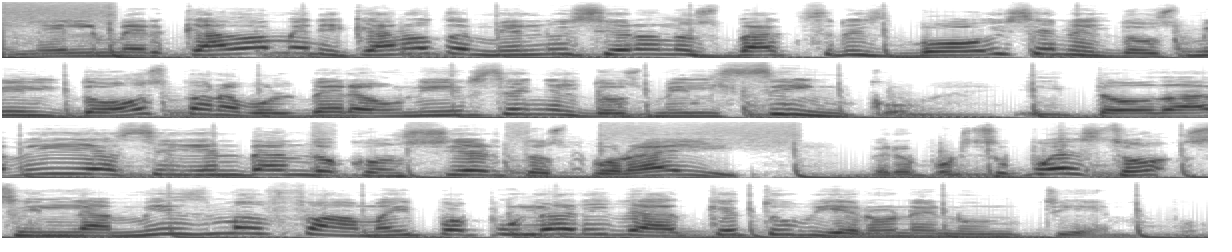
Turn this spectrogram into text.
En el mercado americano también lo hicieron los Backstreet Boys en el 2002 para volver a unirse en el 2005 y todavía siguen dando conciertos por ahí, pero por supuesto sin la misma fama y popularidad que tuvieron en un tiempo.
